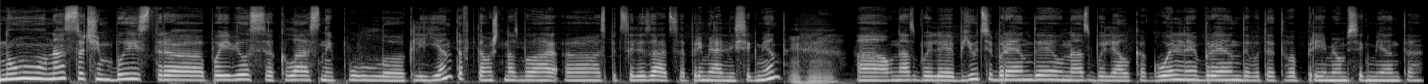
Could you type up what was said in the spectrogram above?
Ну, у нас очень быстро появился классный пул э, клиентов, потому что у нас была э, специализация премиальный сегмент. Угу. А, у нас были бьюти-бренды, у нас были алкогольные бренды вот этого премиум-сегмента,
